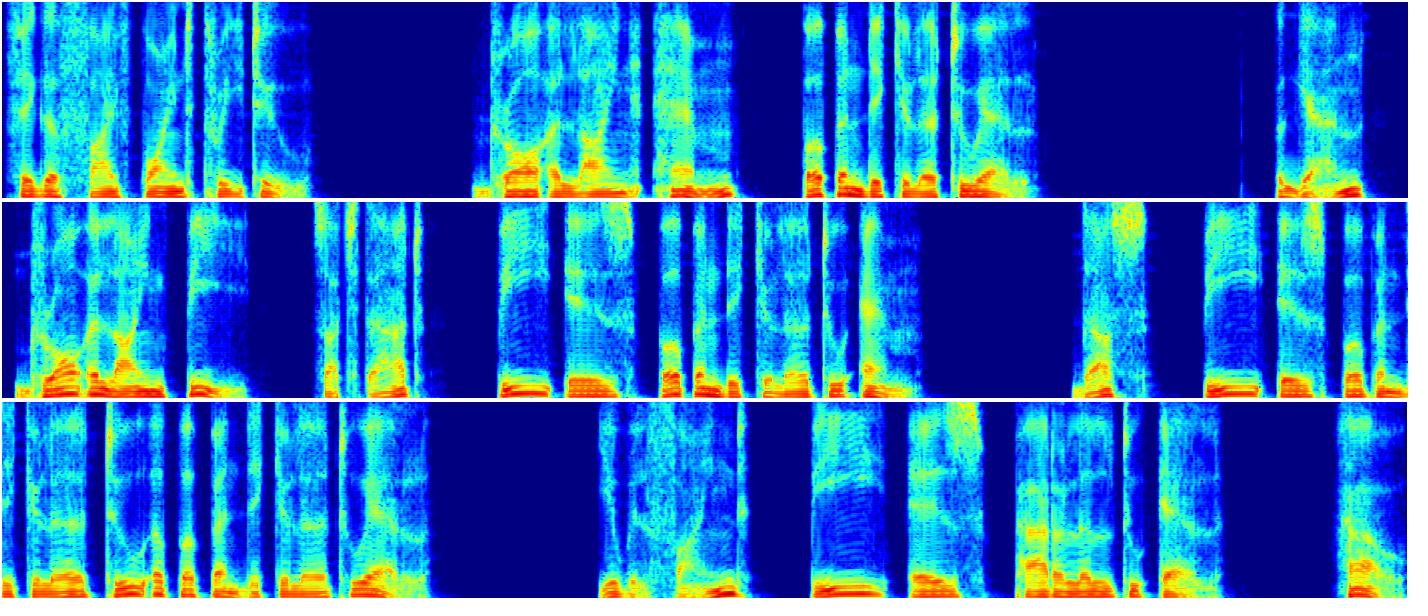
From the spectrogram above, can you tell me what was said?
Figure 5.32 Draw a line M perpendicular to L. Again, draw a line P such that P is perpendicular to M. Thus, P is perpendicular to a perpendicular to L. You will find P is parallel to L. How?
